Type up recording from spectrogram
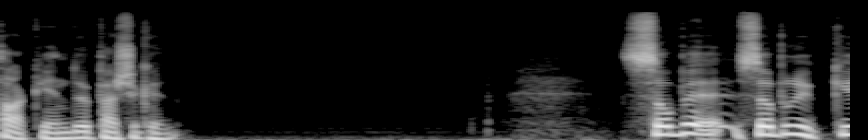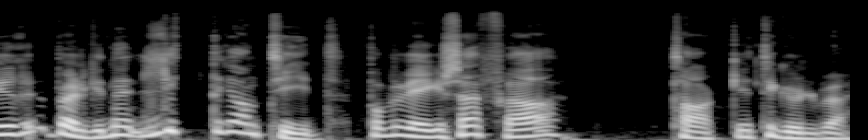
takvinduet per sekund. Så, be, så bruker bølgene litt tid på å bevege seg fra taket til gulvet.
